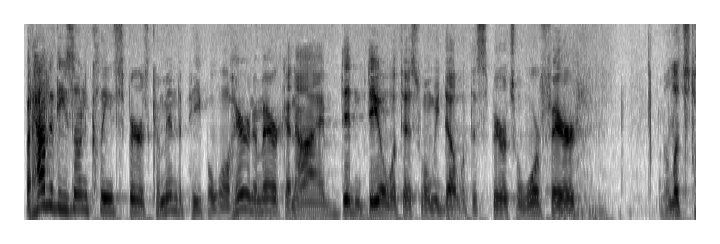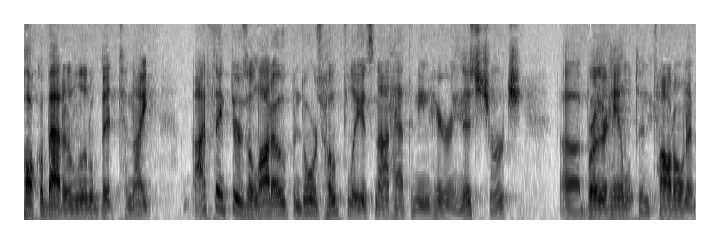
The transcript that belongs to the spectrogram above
But how do these unclean spirits come into people? Well, here in America, and I didn't deal with this when we dealt with the spiritual warfare, but let's talk about it a little bit tonight. I think there's a lot of open doors. Hopefully, it's not happening here in this church. Uh, Brother Hamilton taught on it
